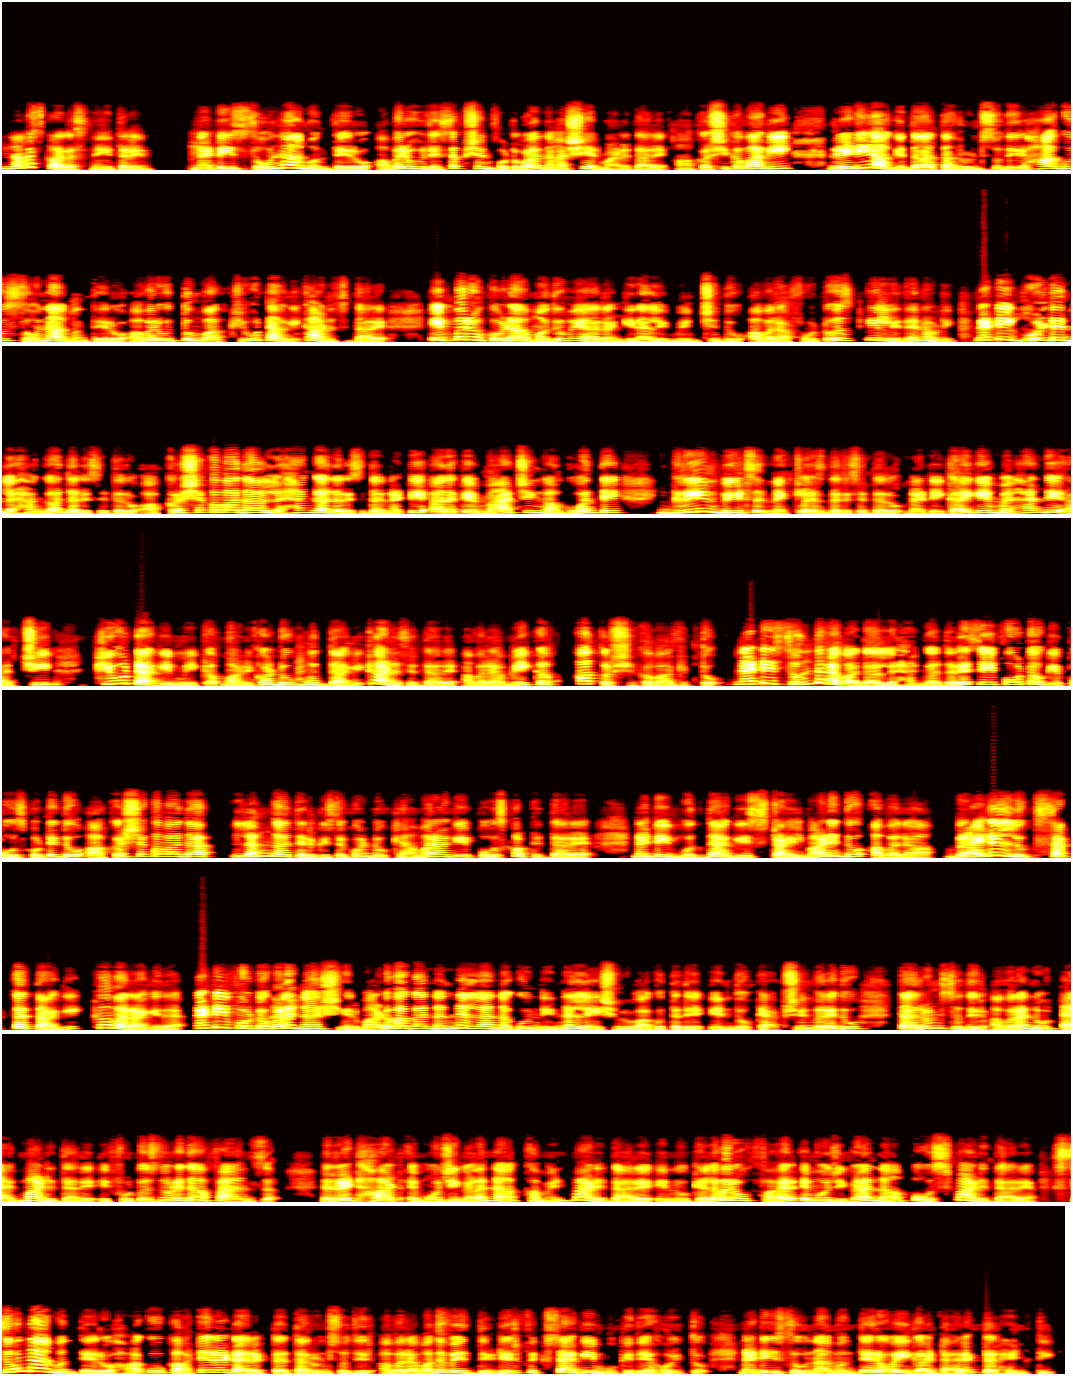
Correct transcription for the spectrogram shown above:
ನಮಸ್ಕಾರ ಸ್ನೇಹಿತರೆ. ನಟಿ ಸೋನಾಲ್ ಮೊಂತೇರೋ ಅವರು ರಿಸೆಪ್ಷನ್ ಫೋಟೋಗಳನ್ನ ಶೇರ್ ಮಾಡಿದ್ದಾರೆ. ಆಕರ್ಷಕವಾಗಿ ರೆಡಿ ಆಗಿದ್ದ ತರುಣ್ ಸುಧೀರ್ ಹಾಗೂ ಸೋನಾಲ್ ಮೊಂತೇರೋ ಅವರು ತುಂಬಾ ಕ್ಯೂಟ್ ಆಗಿ ಕಾಣಿಸಿದ್ದಾರೆ. ಇಬ್ಬರು ಕೂಡ ಮದುವೆಯ ರಂಗಿನಲ್ಲಿ ಮಿಂಚಿದ್ದು ಅವರ ಫೋಟೋಸ್ ಇಲ್ಲಿದೆ ನೋಡಿ. ನಟಿ ಗೋಲ್ಡನ್ ಲೆಹಂಗಾ ಧರಿಸಿದ್ದರು. ಆಕರ್ಷಕವಾದ ಲೆಹಂಗಾ ಧರಿಸಿದ ನಟಿ ಅದಕ್ಕೆ ಮ್ಯಾಚಿಂಗ್ ಆಗುವಂತೆ ಗ್ರೀನ್ ಬೀಟ್ಸ್ ನೆಕ್ಲೆಸ್ ಧರಿಸಿದ್ದರು. ನಟಿ ಕೈಗೆ ಮೆಹಂದಿ ಹಚ್ಚಿ ಕ್ಯೂಟ್ ಆಗಿ ಮೇಕಪ್ ಮಾಡಿಕೊಂಡು ಮುದ್ದಾಗಿ ಕಾಣಿಸಿದ್ದಾರೆ. ಅವರ ಮೇಕಪ್ ಆಕರ್ಷಕವಾಗಿತ್ತು. ನಟಿ ಸುಂದರವಾದ ಲೆಹಂಗಾ ಧರಿಸಿ ಫೋಟೋಗೆ ಪೋಸ್ ಕೊಟ್ಟಿದ್ದು ಆಕರ್ಷಕವಾದ ಲಂಗ ತಿರುಗಿಸಿಕೊಂಡು ಕ್ಯಾಮರಾಗೆ ಪೋಸ್ ಕೊಟ್ಟಿದ್ದಾರೆ. ನಟಿ ಮುದ್ದಾಗಿ ಸ್ಟೈಲ್ ಮಾಡಿದ್ದು ಅವರ ಬ್ರೈಡಲ್ ಲುಕ್ ಸಖತ್ತಾಗಿ ಕವರ್ ಆಗಿದೆ. ನಟಿ ಫೋಟೋಗಳನ್ನ ಶೇರ್ ಮಾಡುವಾಗ ನನ್ನೆಲ್ಲ ನಗು ನಿನ್ನಲ್ಲೇ ಶುರುವಾಗುತ್ತದೆ ಎಂದು ಕ್ಯಾಪ್ಷನ್ ಬರೆದು ತರುಣ್ ಸುಧೀರ್ ಅವರನ್ನು ಟ್ಯಾಗ್ ಮಾಡಿದ್ದಾರೆ. ಈ ಫೋಟೋಸ್ ನೋಡಿದ ಫ್ಯಾನ್ಸ್ ರೆಡ್ ಹಾರ್ಟ್ ಎಮೋಜಿಗಳನ್ನ ಕಮೆಂಟ್ ಮಾಡಿದ್ದಾರೆ. ಇನ್ನು ಕೆಲವರು ಫೈರ್ ಎಮೋಜಿಗಳನ್ನ ಪೋಸ್ಟ್ ಮಾಡಿದ್ದಾರೆ. ಸೋನಾಲ್ ಮೊಂತೇರೋ ಹಾಗೂ ಕಾಟೇರ ಡೈರೆಕ್ಟರ್ ತರುಣ್ ಸುಧೀರ್ ಅವರ ಮದುವೆ ದಿಢೀರ್ ಫಿಕ್ಸ್ ಆಗಿ ಮುಗಿದೇ ಹೋಯಿತು. ನಟಿ ಸೋನಾಲ್ ಮೊಂತೇರೋ ಈಗ ಡೈರೆಕ್ಟರ್ ಹೆಂಡತಿ.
